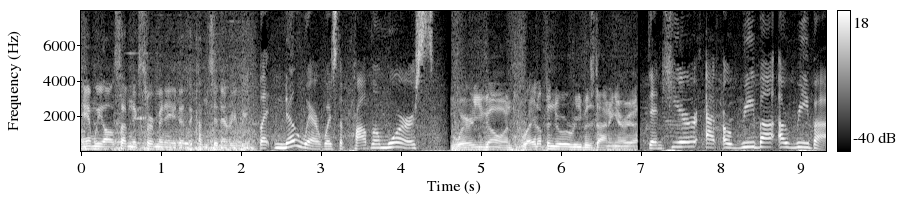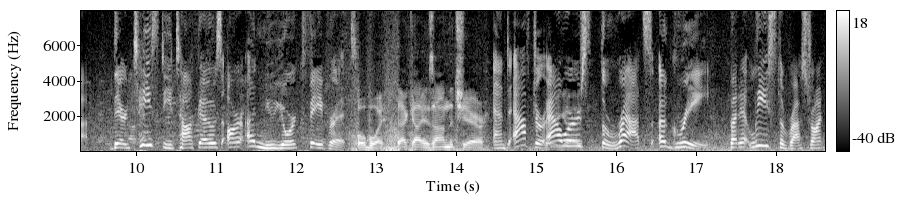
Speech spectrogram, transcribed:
and we also have an exterminator that comes in every week. But nowhere was the problem worse Where are you going? Right up into Arriba's dining area. than here at Arriba Arriba. Their tasty tacos are a New York favorite. Oh boy, that guy is on the chair. And after hours, the rats agree. But at least the restaurant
